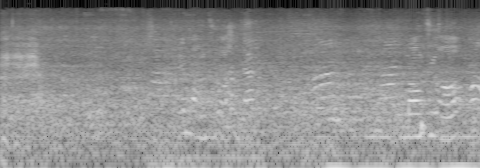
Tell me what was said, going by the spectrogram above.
음. 멍주어 한다. 멍주어.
